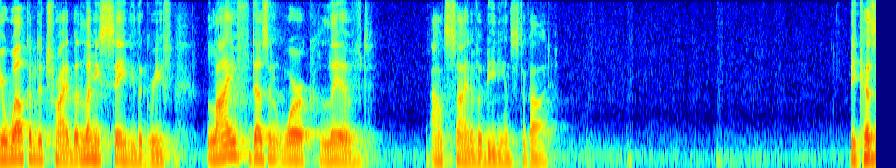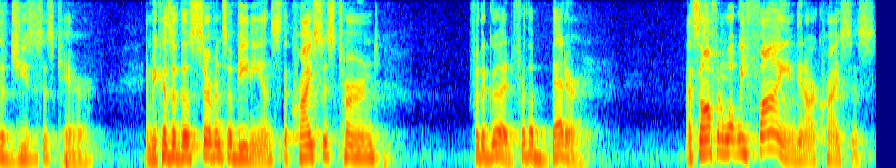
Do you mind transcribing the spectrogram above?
You're welcome to try it, but let me save you the grief. Life doesn't work lived outside of obedience to God. Because of Jesus' care and because of those servants' obedience, the crisis turned for the good, for the better. That's often what we find in our crisis.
